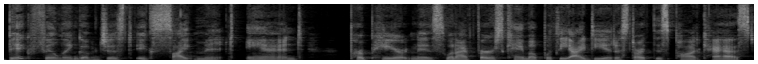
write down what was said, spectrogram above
big feeling of just excitement and preparedness when I first came up with the idea to start this podcast.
